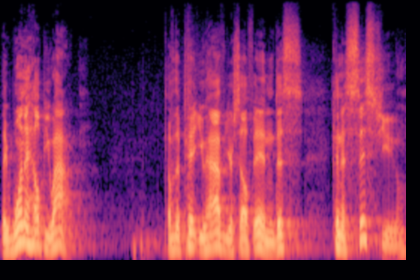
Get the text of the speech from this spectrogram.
They want to help you out of the pit you have yourself in. This can assist you,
